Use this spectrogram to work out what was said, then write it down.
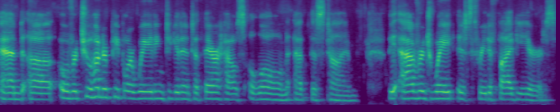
And uh, over 200 people are waiting to get into Thayer House alone at this time. The average wait is three to five years.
